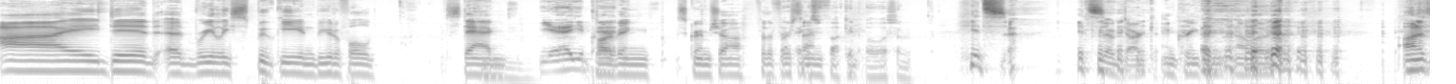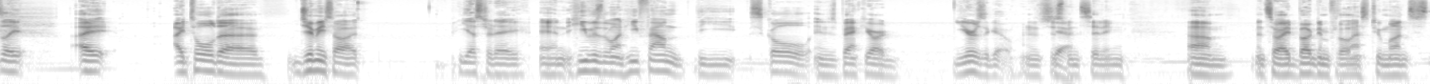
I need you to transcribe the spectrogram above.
I did a really spooky and beautiful stag Yeah, you carving scrimshaw for the first time. fucking awesome. It's it's so dark and creepy. And I love it. Honestly, I I told uh, Jimmy saw it yesterday, and he was the one. He found the skull in his backyard years ago, and it's just Yeah. been sitting. Um, and so I bugged him for the last two months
